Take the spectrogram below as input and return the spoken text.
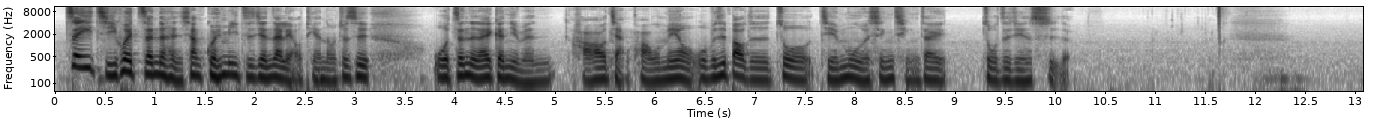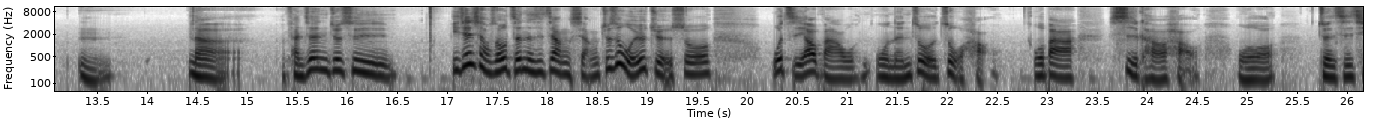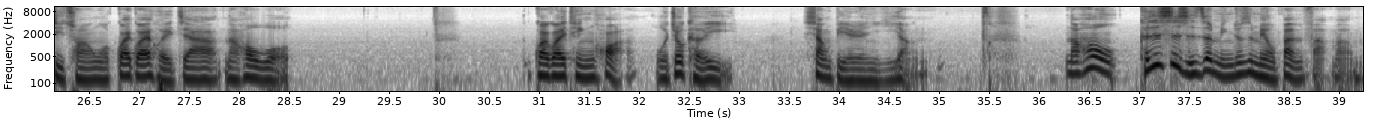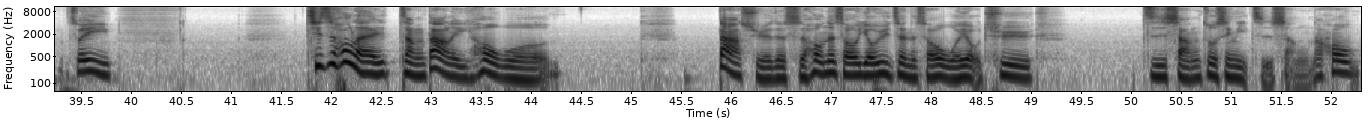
这一集会真的很像闺蜜之间在聊天哦，就是。我真的在跟你们好好讲话，我没有，我不是抱着做节目的心情在做这件事的。嗯，那反正就是以前小时候真的是这样想，就是我就觉得说，我只要把我我能做的做好，我把试考好，我准时起床，我乖乖回家，然后我乖乖听话，我就可以。像别人一样，然后可是事实证明就是没有办法嘛，所以其实后来长大了以后，我大学的时候，那时候忧郁症的时候，我有去咨商做心理咨商，然后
